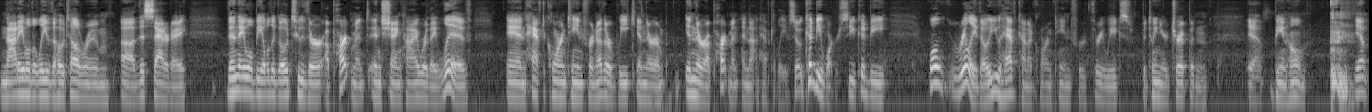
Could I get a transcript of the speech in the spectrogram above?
Not able to leave the hotel room uh, this Saturday. Then they will be able to go to their apartment in Shanghai where they live and have to quarantine for another week in their in their apartment and not have to leave. So it could be worse. You could be well, really though, you have kind of quarantined for 3 weeks between your trip and Yeah. being home. Yep.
